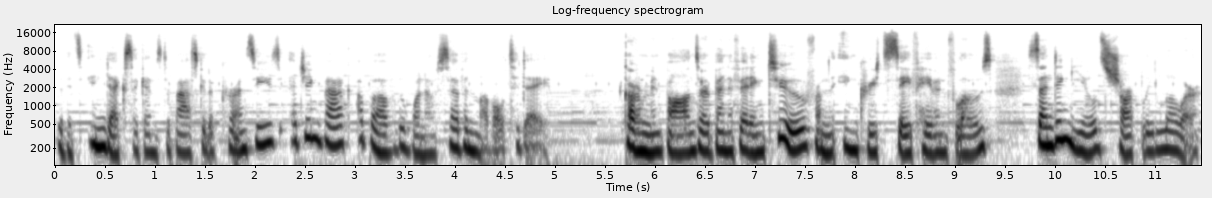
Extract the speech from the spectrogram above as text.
with its index against a basket of currencies edging back above the 107 level today. Government bonds are benefiting too from the increased safe haven flows, sending yields sharply lower.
